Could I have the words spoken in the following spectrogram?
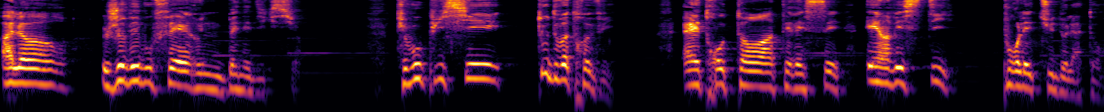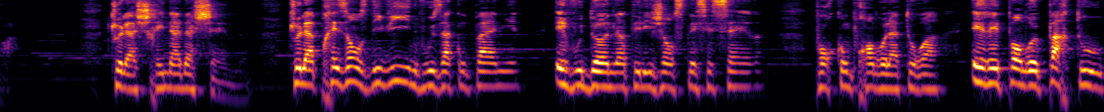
Alors, je vais vous faire une bénédiction. Que vous puissiez, toute votre vie, être autant intéressé et investi pour l'étude de la Torah. Que la Shrina d'Hachem, que la présence divine vous accompagne et vous donne l'intelligence nécessaire pour comprendre la Torah et répandre partout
